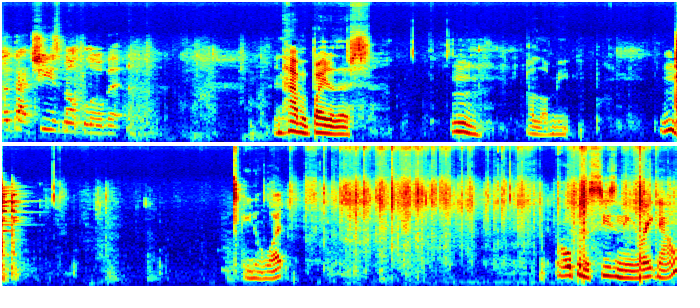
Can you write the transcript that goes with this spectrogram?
Let that cheese melt a little bit. And have a bite of this. Mmm. I love meat. Mmm. You know what? I'll open the seasoning right now.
